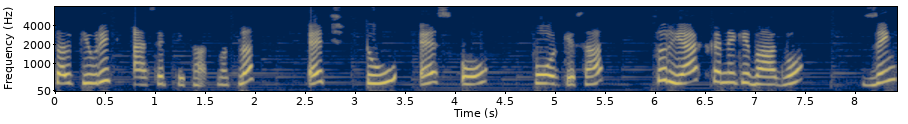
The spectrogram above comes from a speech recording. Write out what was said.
सल्फ्यूरिक एसिड के साथ मतलब H two S O four के साथ। सो so, रिएक्ट करने के बाद वो zinc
